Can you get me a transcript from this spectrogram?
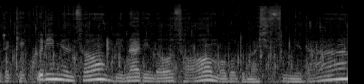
이렇게 끓이면서 미나리 넣어서 먹어도 맛있습니다.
